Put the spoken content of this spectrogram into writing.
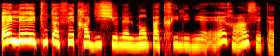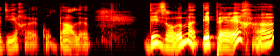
Elle est tout à fait traditionnellement patrilinéaire, hein, c'est-à-dire euh, qu'on parle des hommes, des pères. Hein.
